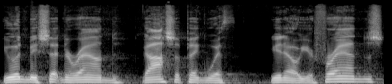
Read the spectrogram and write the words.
You wouldn't be sitting around gossiping with, you know, your friends.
